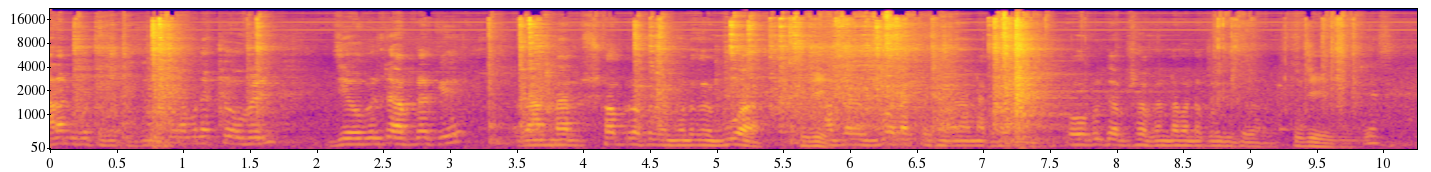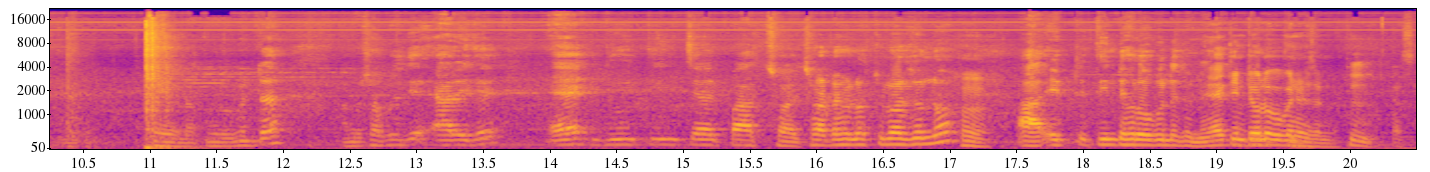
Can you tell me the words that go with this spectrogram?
আরাম করতে পারবেন। এমন একটা ওভেন যে ওভেনটা আপনাকে রান্নার সব রকমের মনে করেন বুয়া। আপনার বুয়া লাগতেছে না রান্না করার জন্য। ও কিন্তু আপনি সব রান্না বান্না করে দিতে পারবেন। জি জি। ঠিক আছে? এই হলো আপনার ওভেনটা আমরা সব কিছু দিয়ে আর এই যে এক দুই তিন চার পাঁচ ছয় ছয়টা হলো চুলার জন্য আর তিনটে হলো ওভেনের জন্য। এক তিনটে হলো ওভেনের জন্য। হুম। আচ্ছা।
